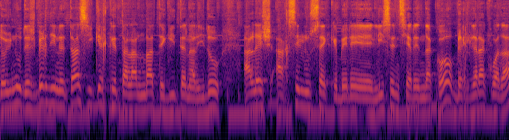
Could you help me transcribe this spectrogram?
doinu desberdinetaz ikerketa lan bat egiten ari du Ales Arzeluzek bere licentziaren dako, bergarakoa da,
